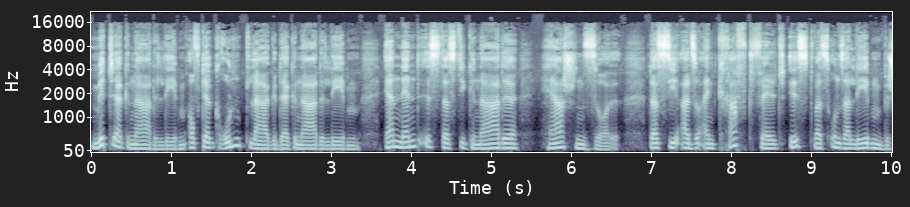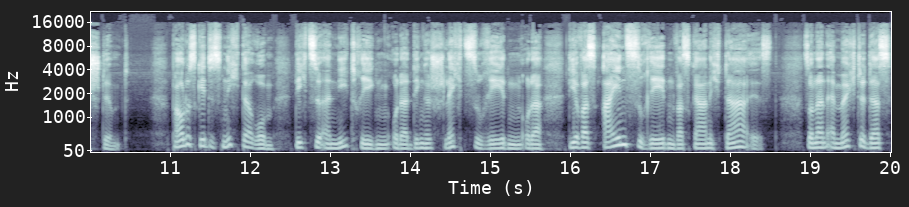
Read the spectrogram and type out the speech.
mit der Gnade leben, auf der Grundlage der Gnade leben. Er nennt es, dass die Gnade herrschen soll, dass sie also ein Kraftfeld ist, was unser Leben bestimmt. Paulus geht es nicht darum, dich zu erniedrigen oder Dinge schlecht zu reden oder dir was einzureden, was gar nicht da ist, sondern er möchte, dass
